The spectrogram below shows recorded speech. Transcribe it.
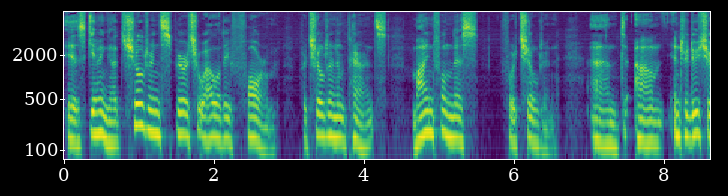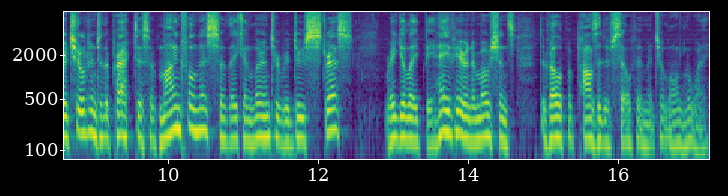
is giving a children's spirituality forum for children and parents, mindfulness for children. And um, introduce your children to the practice of mindfulness so they can learn to reduce stress, regulate behavior and emotions, develop a positive self image along the way.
